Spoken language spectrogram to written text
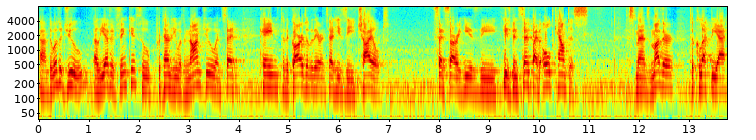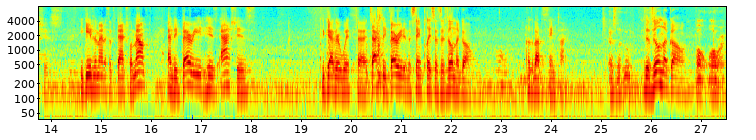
Um, there was a Jew, Eliezer Zinkis, who pretended he was a non-Jew and said, came to the guards over there and said he's the child. Said sorry, he is the he's been sent by the old countess, this man's mother, to collect the ashes. He gave the man a substantial amount, and they buried his ashes together with, uh, it's actually buried in the same place as the Vilna Gaon. It was about the same time. As the who? The Vilna Gaon. Oh, all right.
